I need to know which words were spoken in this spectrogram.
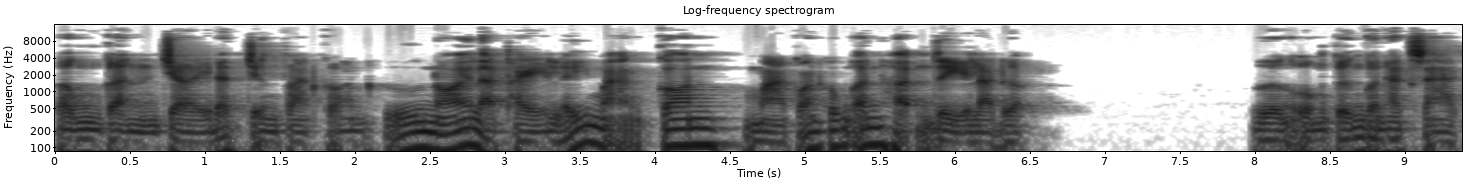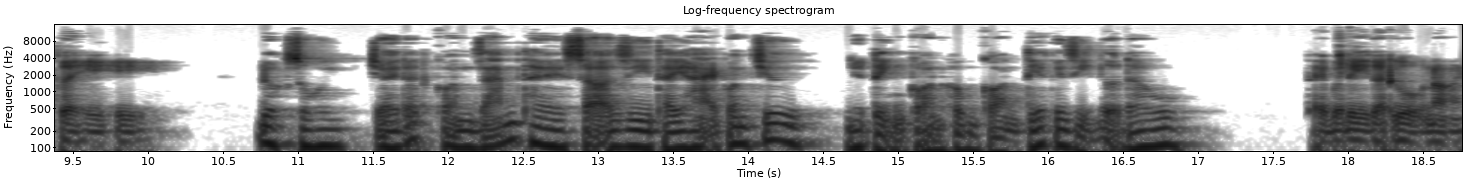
Không cần trời đất trừng phạt con Cứ nói là thầy lấy mạng con Mà con không ân hận gì là được. Vương ôm cứng con hắc xà cười hì hì. Được rồi Trời đất con dám thề sợ gì thầy hại con chứ? Nhất định con không còn tiếc cái gì nữa đâu. Thầy Billy gật gù nói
